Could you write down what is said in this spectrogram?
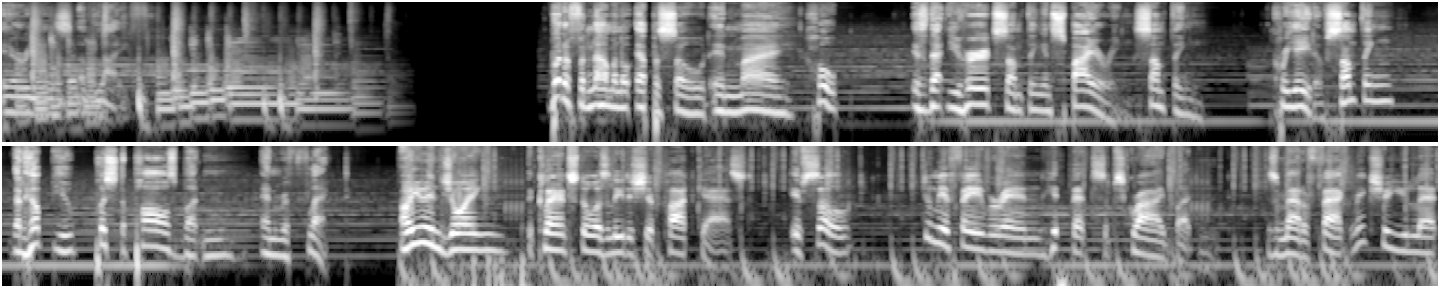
areas of life. What a phenomenal episode, and my hope is that you heard something inspiring, something creative, something that helped you push the pause button and reflect. Are you enjoying the Clarence Stowers Leadership Podcast? If so, do me a favor and hit that subscribe button. As a matter of fact, make sure you let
